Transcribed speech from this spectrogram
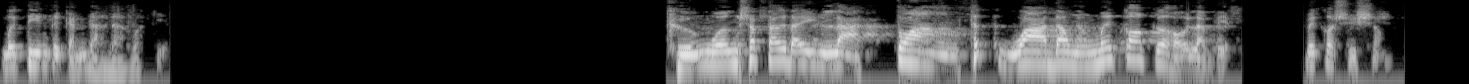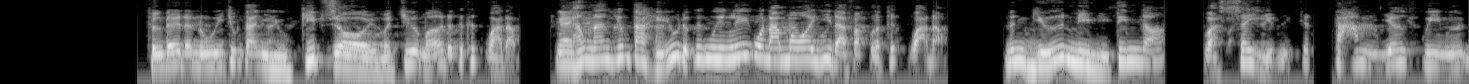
mới tiến tới cảnh đời đời bất diệt thượng quân sắp tới đây là toàn thức hòa đồng mới có cơ hội làm việc, mới có sự sống Thượng Đế đã nuôi chúng ta nhiều kiếp rồi mà chưa mở được cái thức hòa đồng. Ngày hôm nay chúng ta hiểu được cái nguyên lý của Nam Mô Di Đà Phật là thức hòa đồng. Nên giữ niềm tin đó và xây dựng cho tam giới quy nguyên,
